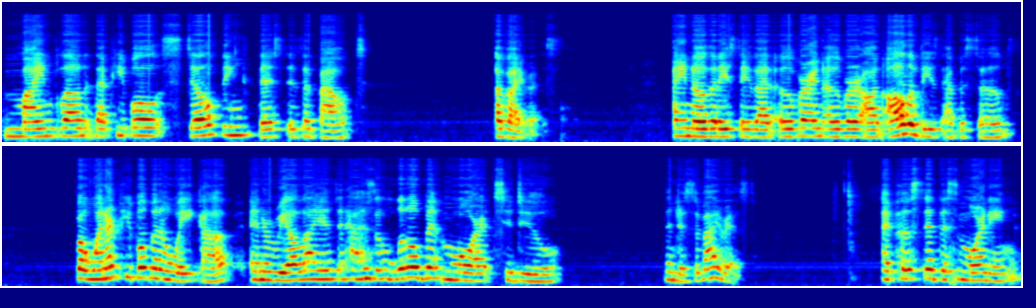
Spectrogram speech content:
mind blown that people still think this is about a virus. I know that I say that over and over on all of these episodes, but when are people going to wake up and realize it has a little bit more to do than just a virus? I posted this morning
